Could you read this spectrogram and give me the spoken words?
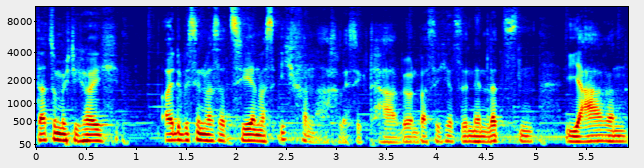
dazu möchte ich euch heute ein bisschen was erzählen, was ich vernachlässigt habe und was ich jetzt in den letzten Jahren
